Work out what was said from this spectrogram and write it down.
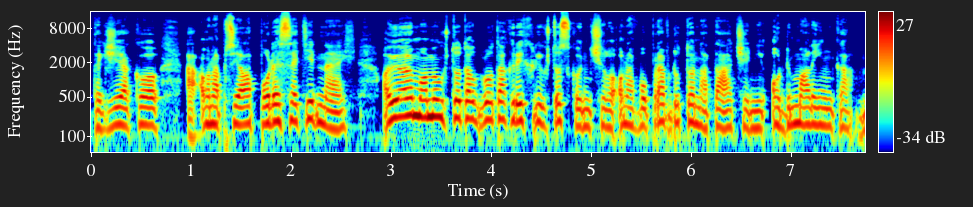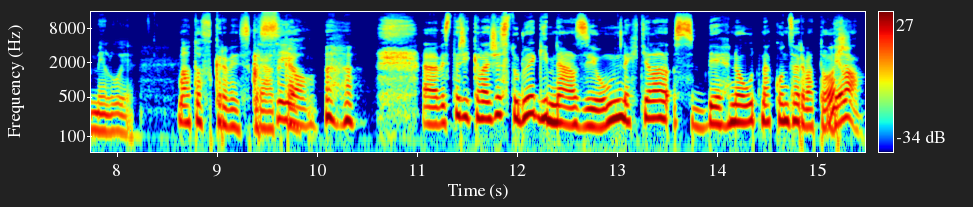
takže jako, a ona přijela po deseti dnech a jo, máme, už to tak bylo tak rychlý, už to skončilo. Ona opravdu to natáčení od malinka miluje. Má to v krvi, zkrátka. Asi jo. Vy jste říkala, že studuje gymnázium, nechtěla sběhnout na konzervatoř? Byla.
